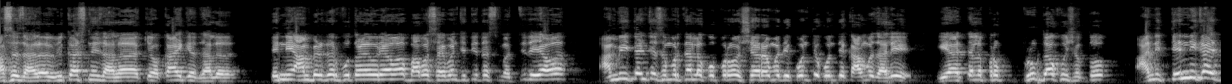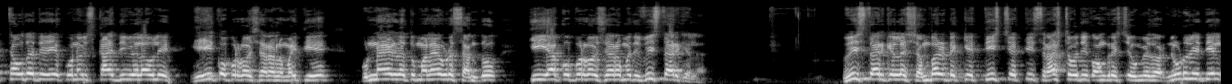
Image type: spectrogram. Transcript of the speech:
असं झालं विकास नाही झाला किंवा काय काय झालं त्यांनी आंबेडकर पुतळ्यावर यावा बाबासाहेबांच्या तिथं तिथे यावं. आम्ही त्यांच्या समर्थनाला कोपरगाव शहरामध्ये कोणते कोणते कामं झाले या त्याला प्रूफ दाखवू शकतो. आणि त्यांनी काय चौदा ते एकोणावीस काय दिवे लावले हेही कोपरगाव शहराला माहिती आहे. पुन्हा एकदा तुम्हाला एवढं सांगतो की या कोपरगाव शहरामध्ये वीस तारखेला वीस तारखेला शंभर टक्के तीस तीस राष्ट्रवादी काँग्रेसचे उमेदवार निवडून येतील.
